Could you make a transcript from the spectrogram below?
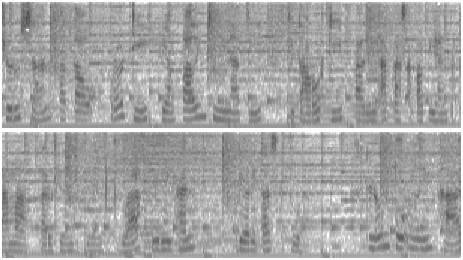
jurusan atau prodi yang paling diminati ditaruh di paling atas atau pilihan pertama, baru dilanjut pilihan kedua, pilihan prioritas kedua. Dan untuk melihat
